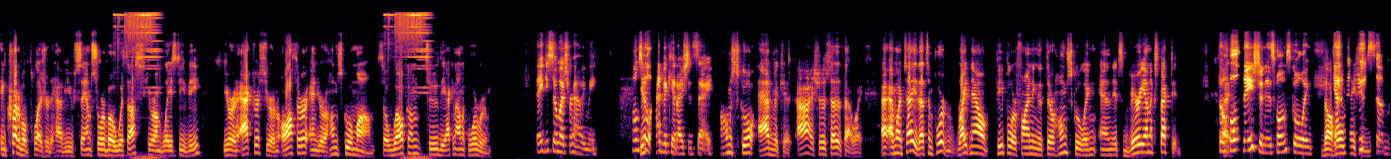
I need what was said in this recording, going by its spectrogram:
incredible pleasure to have you, Sam Sorbo, with us here on Blaze TV. You're an actress, you're an author, and you're a homeschool mom. So, welcome to the Economic War Room. Thank you so much for having me. Homeschool you know, advocate, I should say. Homeschool advocate. Ah, I should have said it that way. I, I want to tell you that's important. Right now, people are finding that they're homeschooling, and it's very unexpected. The uh, whole nation is homeschooling. The Gavin whole nation. Newsom,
